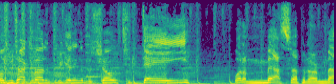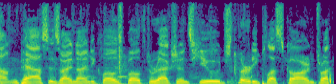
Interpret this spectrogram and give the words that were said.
As we talked about at the beginning of the show today, what a mess up in our mountain passes. I 90 closed both directions. Huge 30 plus car and truck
